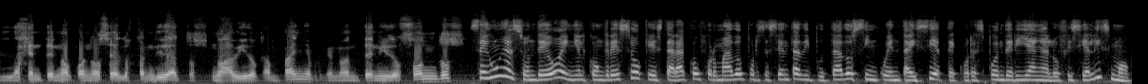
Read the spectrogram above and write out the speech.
la gente no conoce a los candidatos. No ha habido campaña porque no han tenido fondos. Según el sondeo, en el Congreso, que estará conformado por 60 diputados, 57 corresponderían al oficialismo,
